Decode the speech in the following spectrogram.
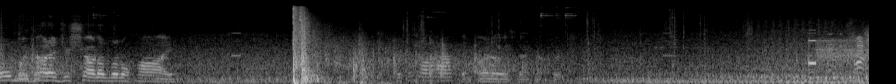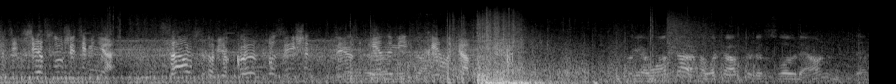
Oh my god, I just shot a little high. What the hell happened? Oh no, he's back up quick. Слушайте, все слушайте меня. South of your current position, there's enemy helicopter. Okay, I want that helicopter to slow down and then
